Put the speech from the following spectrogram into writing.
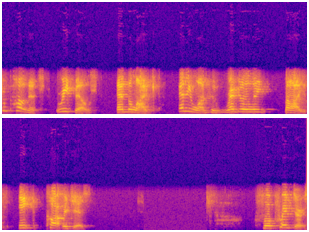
components, refills, and the like anyone who regularly buys ink cartridges for printers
